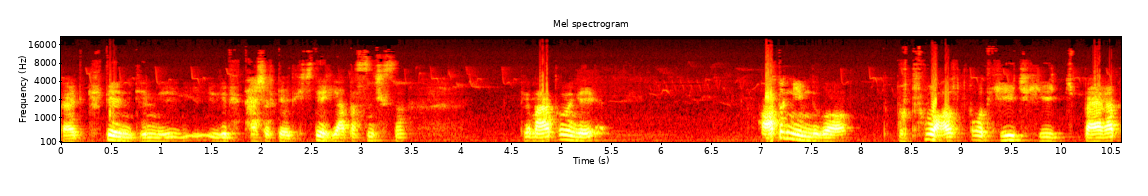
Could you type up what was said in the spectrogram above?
Гэхдээ энэ тэр ингээд таашаалтай байдаг. Хичнээн ядалсан ч гэсэн. Тэгээ магадгүй ингээд олон юм нөгөө бүтлгүй алдгууд хийж хийж байгаад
